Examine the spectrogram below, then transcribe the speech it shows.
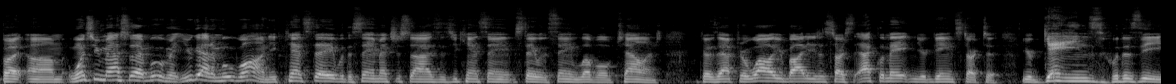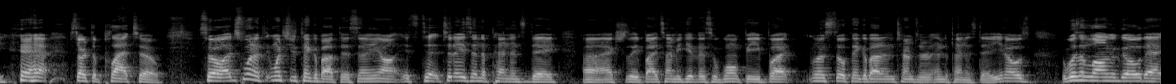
but um, once you master that movement, you got to move on. You can't stay with the same exercises. You can't stay stay with the same level of challenge because after a while your body just starts to acclimate and your gains start to your gains with a Z start to plateau. So I just want to th- want you to think about this. And you know, it's t- today's Independence Day. Uh, actually, by the time you get this, it won't be. But let's still think about it in terms of Independence Day. You know, it, was, wasn't long ago that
